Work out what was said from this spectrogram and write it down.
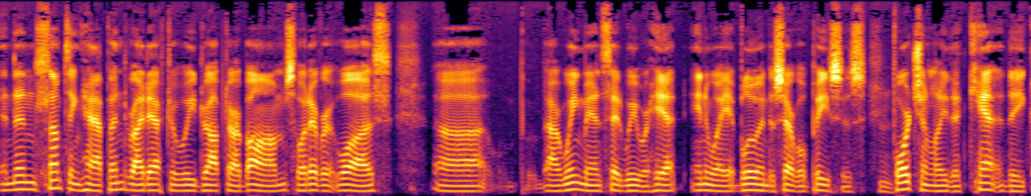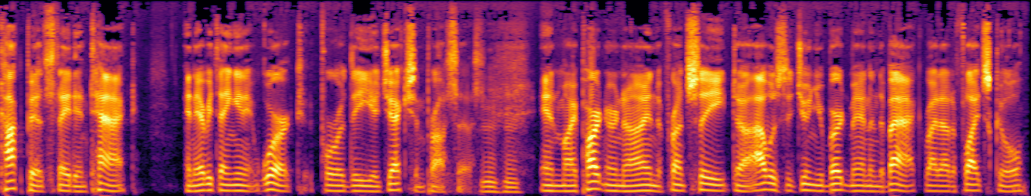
and then something happened right after we dropped our bombs, whatever it was. Uh, our wingman said we were hit. Anyway, it blew into several pieces. Hmm. Fortunately, the can- the cockpit stayed intact, and everything in it worked for the ejection process. Mm-hmm. And my partner and I in the front seat, uh, I was the junior birdman in the back, right out of flight school.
